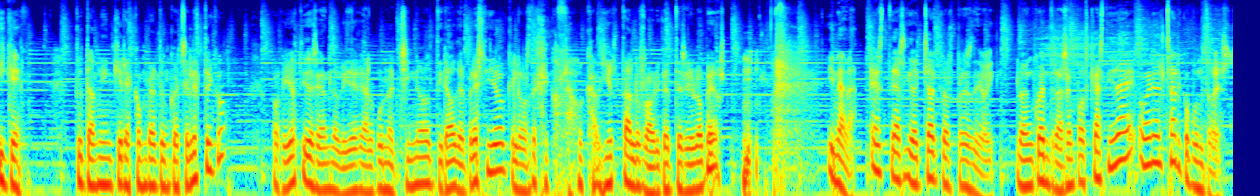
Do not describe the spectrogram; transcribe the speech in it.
¿Y qué? ¿Tú también quieres comprarte un coche eléctrico? Porque yo estoy deseando que llegue alguno chino tirado de precio que los deje con la boca abierta a los fabricantes europeos. y nada, este ha sido el Charco Express de hoy. Lo encuentras en Podcastidae o en elcharco.es.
